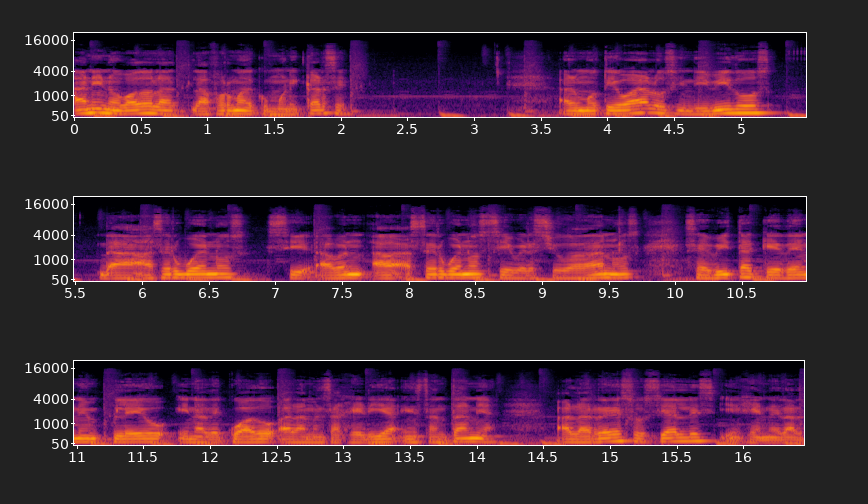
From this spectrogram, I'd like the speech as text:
han innovado la, forma de comunicarse. Al motivar a los individuos a ser buenos, a ser buenos ciberciudadanos, se evita que den empleo inadecuado a la mensajería instantánea, a las redes sociales y en general,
